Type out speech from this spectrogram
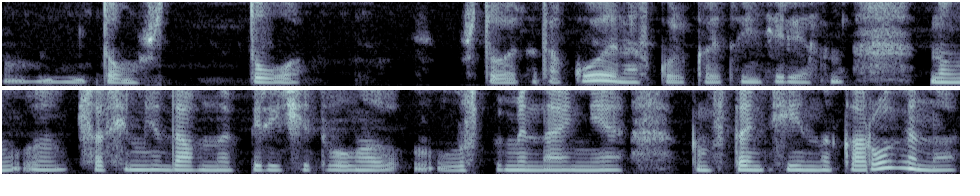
о том, что, что это такое, насколько это интересно. Но э, совсем недавно перечитывала воспоминания Константина Коровина,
